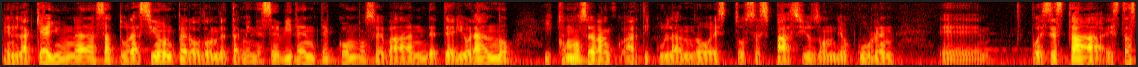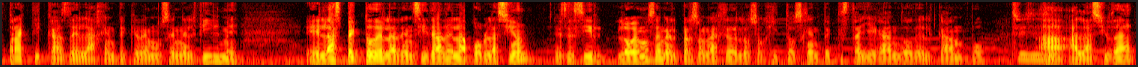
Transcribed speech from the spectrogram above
en la que hay una saturación, pero donde también es evidente cómo se van deteriorando y cómo se van articulando estos espacios donde ocurren eh, pues esta, estas prácticas de la gente que vemos en el filme. El aspecto de la densidad de la población, es decir, lo vemos en el personaje de los ojitos, gente que está llegando del campo Sí, sí, sí. a, a la ciudad.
